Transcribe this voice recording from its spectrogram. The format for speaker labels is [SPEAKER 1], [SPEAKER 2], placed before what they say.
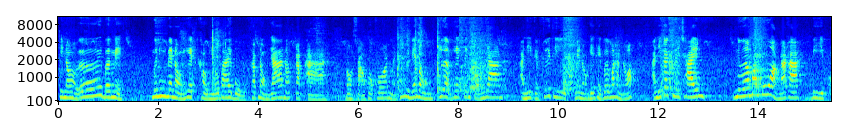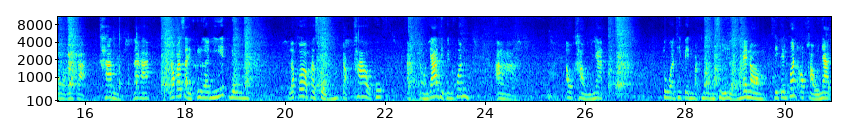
[SPEAKER 1] พี่น้องเอ้ยเบิ่งนี่มื้อนี้แม่น้องเฮ็ดข้าวเหนียวใบโบกกับน้องย่าเนาะกับอาน้องสาวพ่อคอนเหมือนที่มีแม่น้องเลือกเฮ็ดเป็นสองอย่าง อันนี้ก็คือที่แม่น้องเฮ็ดให้เบิ่งมาหันเนาะอันนี้ก็คือใช้เนื้อมะม่วงนะคะ บีบออกแล้วก็คั่นนะคะ แล้วก็ใส่เกลือนิดนึง แล้วก็ผสมกับข้าวคลุกอะน้องย่าสิเป็นคนอ่าเอาเข่ายัด ตัวที่เป็นบักนองสีเหลืองแม่นองสีเป็นคนเอาเขาหยัด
